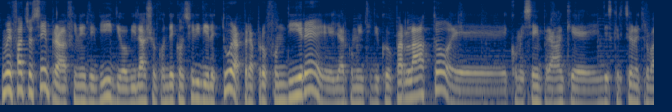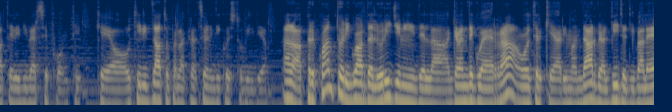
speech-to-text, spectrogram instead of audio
Come faccio sempre alla fine dei video vi lascio con dei consigli di lettura per approfondire gli argomenti di cui ho parlato e come sempre anche in descrizione trovate le diverse fonti che ho utilizzato per la creazione di questo video. Allora, per quanto riguarda le origini della Grande Guerra, oltre che a rimandarvi al video di Valerio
